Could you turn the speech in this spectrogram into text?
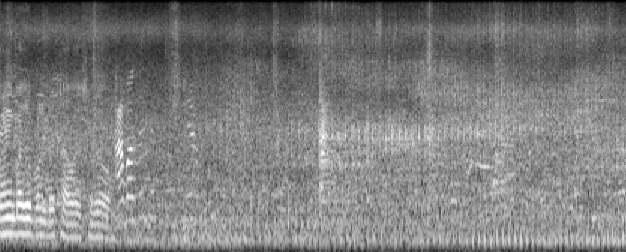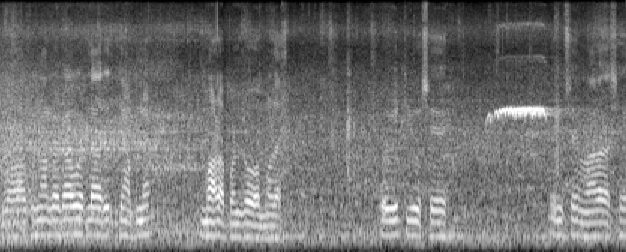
ઘણી બાજુ પણ બેઠા હોય છે જો. આ જુનાગઢ આવો એટલે આ રીતના આપણે માળા પણ જોવા મળે. કોઈ વીટીઓ છે એમ છે માળા છે.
